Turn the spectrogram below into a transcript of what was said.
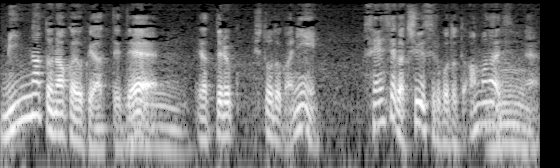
みんなと仲良くやってて、うやってる人とかに先生が注意することってあんまないですよね、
